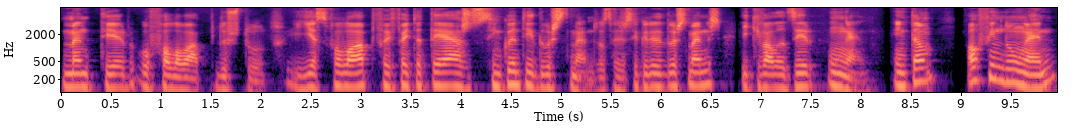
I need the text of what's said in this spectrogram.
manter o follow-up do estudo. E esse follow-up foi feito até às 52 semanas, ou seja, 52 semanas equivale a dizer um ano. Então, ao fim de um ano,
